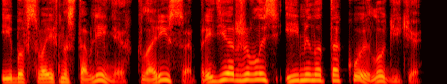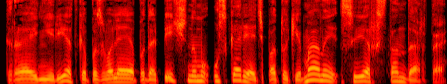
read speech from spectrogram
Ибо в своих наставлениях Клариса придерживалась именно такой логики крайне редко позволяя подопечному ускорять потоки маны сверх стандарта.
